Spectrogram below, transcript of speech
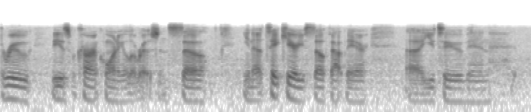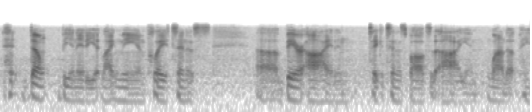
through these recurrent corneal erosions. So, you know, take care of yourself out there, uh, YouTube, and don't be an idiot like me and play tennis uh, bare-eyed and take a tennis ball to the eye and wind up paying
